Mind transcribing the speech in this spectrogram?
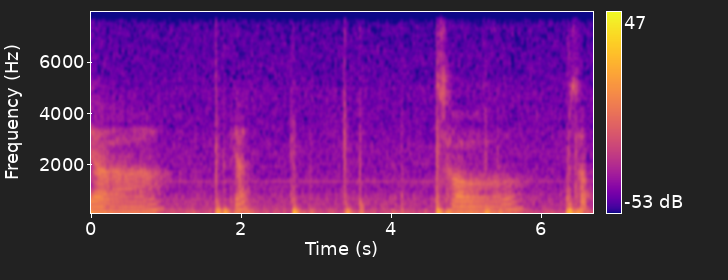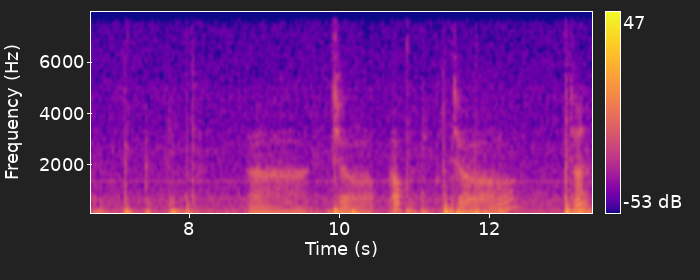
야, 별, 서, 섭, 아, 저, 업, 저, 전,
